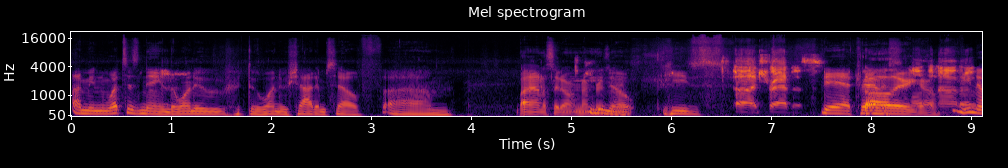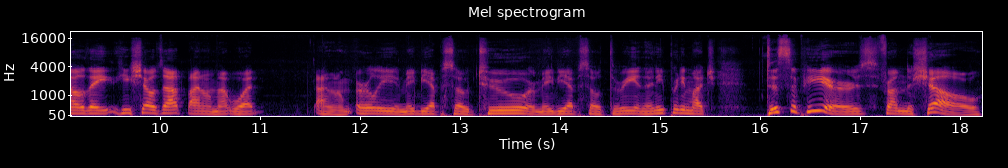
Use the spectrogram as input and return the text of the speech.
I mean, what's his name? The one who the one who shot himself. Um, I honestly don't remember. you his know, name. he's Uh, Travis. yeah, Travis. Oh, there you go. You know, they he shows up. I don't know what. I don't know, early in maybe episode two or maybe episode three, and then he pretty much disappears from the show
